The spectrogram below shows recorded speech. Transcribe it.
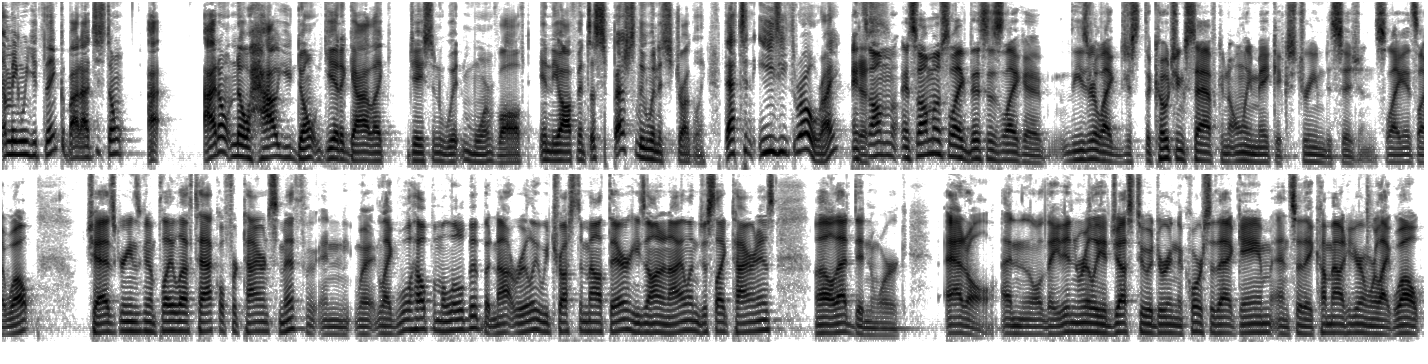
I mean, when you think about it, I just don't. I, I don't know how you don't get a guy like Jason Witten more involved in the offense, especially when it's struggling. That's an easy throw, right? It's Yes. almost it's almost like this is like a these are like just the coaching staff can only make extreme decisions. Like it's like, well, Chaz Green's going to play left tackle for Tyron Smith, and like we'll help him a little bit, but not really. We trust him out there. He's on an island just like Tyron is. Well, that didn't work at all, and they didn't really adjust to it during the course of that game. And so they come out here and we're like, well,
